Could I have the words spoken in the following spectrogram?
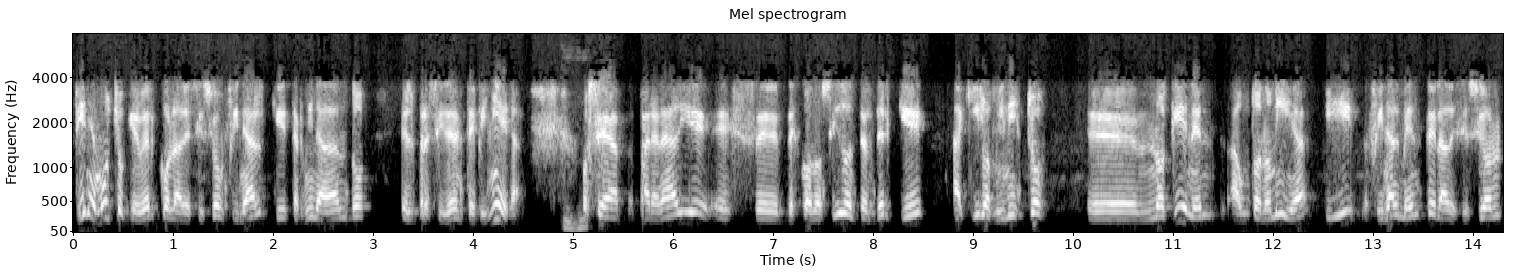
tiene mucho que ver con la decisión final que termina dando el presidente Piñera. O sea, para nadie es eh, desconocido entender que aquí los ministros eh, no tienen autonomía y finalmente la decisión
